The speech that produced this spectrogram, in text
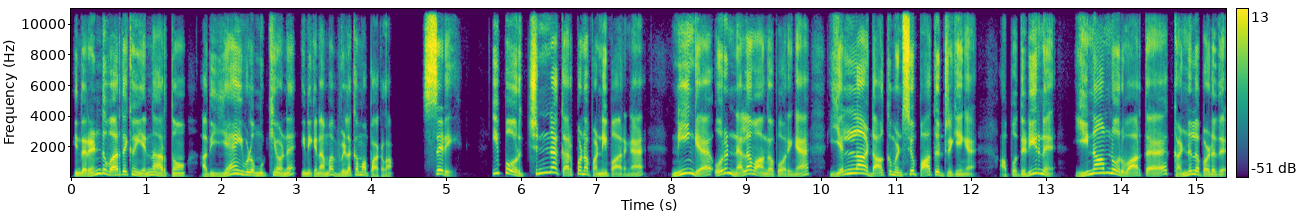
இந்த ரெண்டு வார்த்தைக்கும் என்ன அர்த்தம்? அது ஏன் இவ்வளோ முக்கியம்னு இன்னைக்கு நாம விளக்கமா பார்க்கலாம். சரி இப்போ ஒரு சின்ன கற்பனை பண்ணி பாருங்க. நீங்க ஒரு நிலம் வாங்க போறீங்க. எல்லா டாக்குமெண்ட்ஸையும் பார்த்துட்டு இருக்கீங்க. அப்போ திடீர்னு இனாம்னு ஒரு வார்த்தை கண்ணுல படுது.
